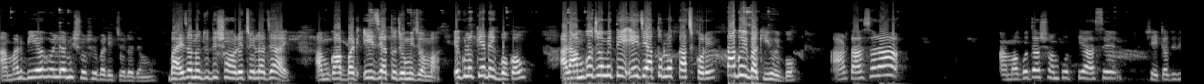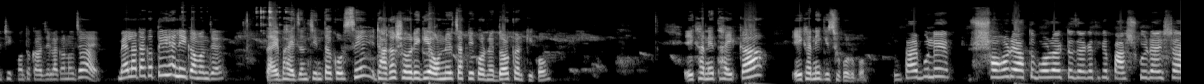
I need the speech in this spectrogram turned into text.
আমার বিয়ে হলে আমি শ্বশুর বাড়ি চলে যাব। ভাইজানও যদি শহরে চলে যায় আমগো আব্বার এই যে এত জমি জমা এগুলো কে দেখব কও? আর আমগো জমিতে এই যে এত লোক কাজ করে তাগই বাকি হইব? আর তাছাড়া আমাগো যা সম্পত্তি আছে সেটা যদি ঠিকমতো কাজে লাগানো যায় মেলা টাকা তো এখানেই কামান যায়। তাই ভাইজান চিন্তা করছে ঢাকা শহরে গিয়ে অন্যের চাকরি করার দরকার কি কও? এখানে থাইকা এখানে কিছু করব। তাই বলে শহরে এত বড় একটা জায়গা থেকে পাশ করে এসা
